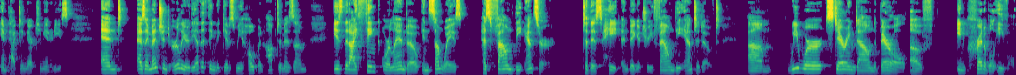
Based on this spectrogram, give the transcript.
impacting their communities. And as I mentioned earlier, the other thing that gives me hope and optimism is that I think Orlando, in some ways, has found the answer to this hate and bigotry, found the antidote. Um, we were staring down the barrel of incredible evil,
